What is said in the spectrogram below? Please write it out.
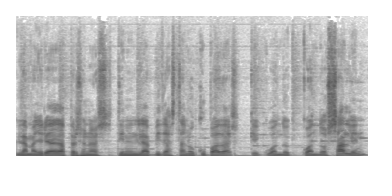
la mayoría de las personas tienen las vidas tan ocupadas que cuando, cuando salen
